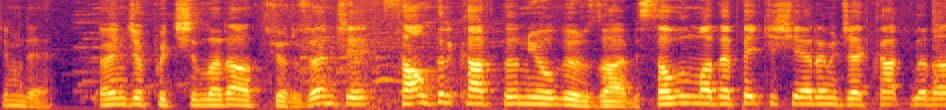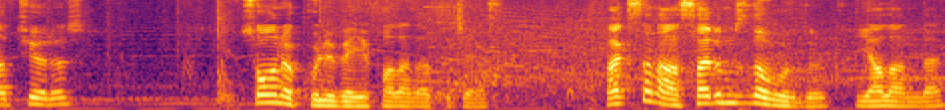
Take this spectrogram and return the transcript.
Şimdi önce fıçıları atıyoruz. Önce saldırı kartlarını yolluyoruz abi. Savunmada pek işe yaramayacak kartları atıyoruz. Sonra kulübeyi falan atacağız. Baksana hasarımızı da vurduk yalandan.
